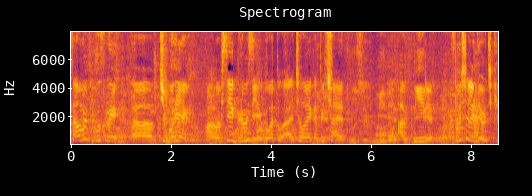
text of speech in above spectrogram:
Самый вкусный э, чебурек во всей Грузии. Вот э, человек отвечает. Грузии в мире. А в мире. Слышали, девочки?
